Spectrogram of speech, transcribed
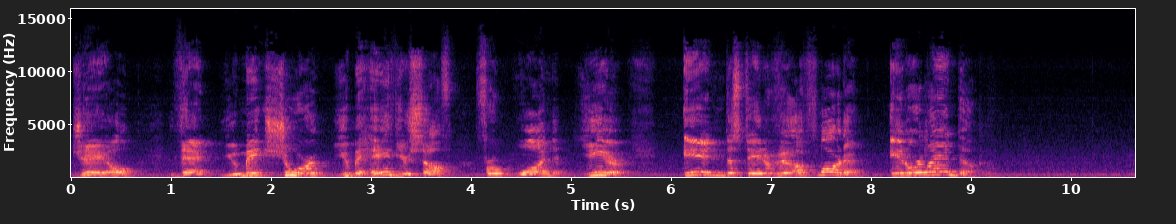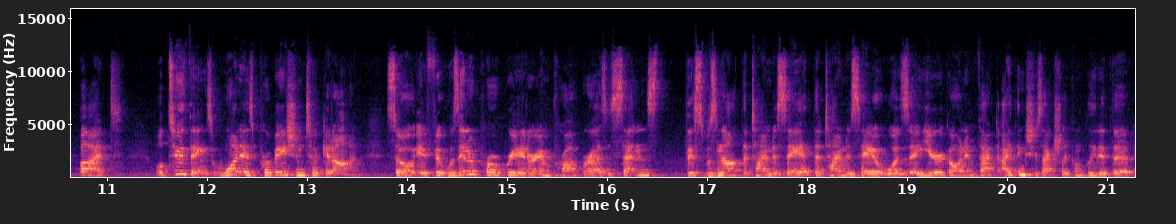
jail, that you make sure you behave yourself for one year in the state of, of Florida, in Orlando. But, well, two things. One is probation took it on. So if it was inappropriate or improper as a sentence, this was not the time to say it. The time to say it was a year ago. And in fact, I think she's actually completed the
